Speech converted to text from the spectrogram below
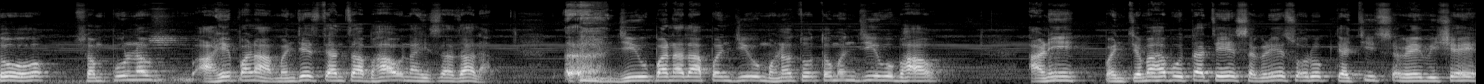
तो संपूर्ण आहेपणा म्हणजेच त्यांचा भाव नाहीसा झाला. जीवपणाला आपण जीव म्हणत होतो म्हण जीव भाव. आणि पंचमहाभूताचे हे सगळे स्वरूप त्याची सगळे विषय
